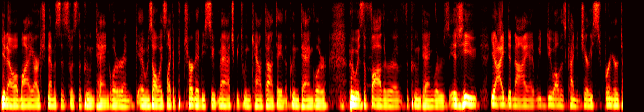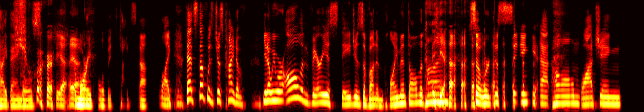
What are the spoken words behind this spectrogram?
you know, my arch nemesis was the Poontangler, and it was always like a paternity suit match between Count Dante and the Poontangler, who is the father of the Poontanglers. Is he? Yeah, I deny it. We do all this kind of Jerry Springer type angles, Sure, yeah, yeah. Maury Povich type stuff. Like that stuff was just kind of, you know, we were all in various stages of unemployment all the time. yeah. so we're just sitting at home watching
